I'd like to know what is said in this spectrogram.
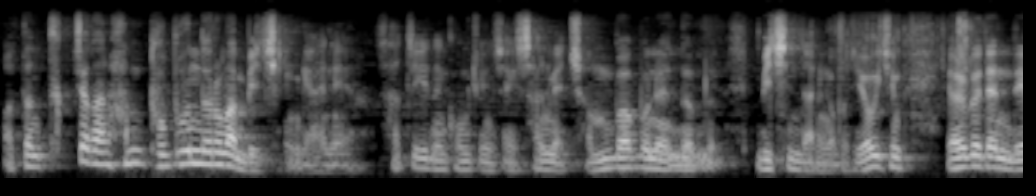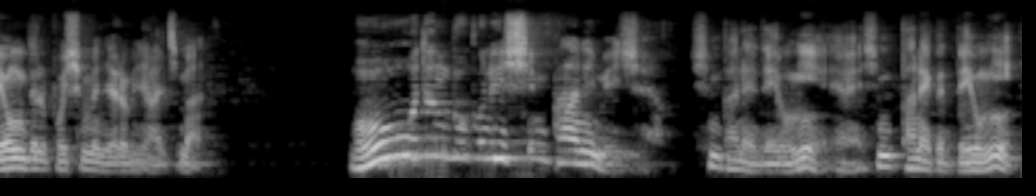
어떤 특정한 한 부분으로만 미치는 게 아니에요. 사적이든 공적인 삶의 전 부분에 미친다는 것보죠. 여기 지금 열거된 내용들을 보시면 여러분이 알지만 모든 부분이 심판이 미쳐요. 심판의 내용이 예, 심판의 그 내용이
